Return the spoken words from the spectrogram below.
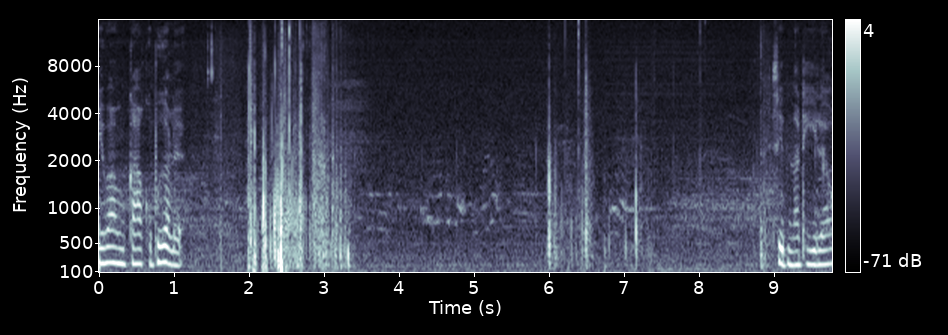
ที่ว่ามันกากูเพื่อเลยสิบนาทีแล้ว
